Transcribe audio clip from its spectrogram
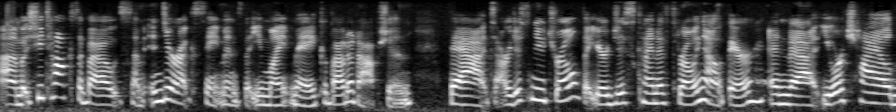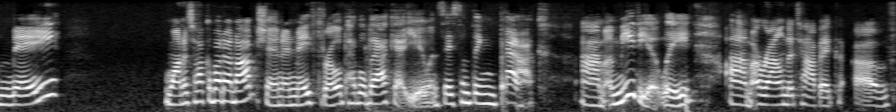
Um, but she talks about some indirect statements that you might make about adoption that are just neutral, that you're just kind of throwing out there, and that your child may want to talk about adoption and may throw a pebble back at you and say something back um, immediately um, around the topic of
